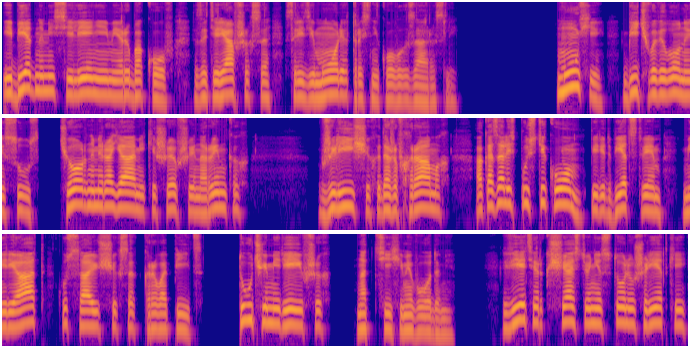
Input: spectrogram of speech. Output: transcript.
и бедными селениями рыбаков, затерявшихся среди моря тростниковых зарослей. Мухи, бич Вавилона Иисус, черными роями, кишевшие на рынках, в жилищах и даже в храмах, оказались пустяком перед бедствием мириад кусающихся кровопийц, тучами реевших над тихими водами. Ветер, к счастью, не столь уж редкий,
